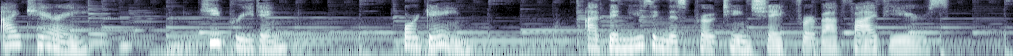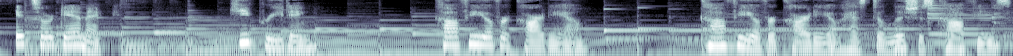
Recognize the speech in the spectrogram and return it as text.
I carry. Keep reading. Orgain. I've been using this protein shake for about five years. It's organic. Keep reading. Coffee over cardio. Coffee over cardio has delicious coffees,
